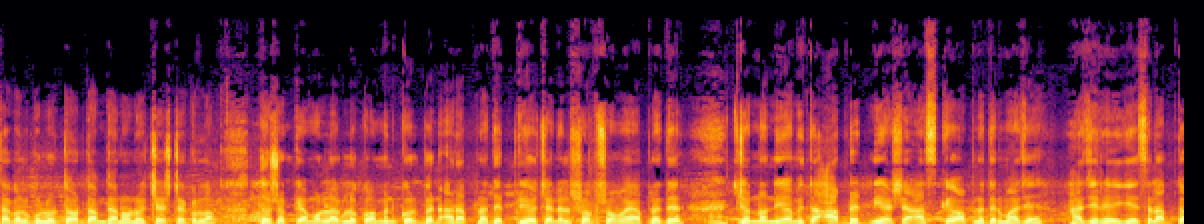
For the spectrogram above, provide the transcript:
ছাগলগুলোর দরদাম জানানোর চেষ্টা করলাম। দর্শক, কেমন লাগল কমেন্ট করবেন। আর আপনাদের প্রিয় চ্যানেল সবসময় আপনাদের জন্য নিয়মিত আপডেট নিয়ে আসে। আজকেও আপনাদের মাঝে হাজির হয়ে গিয়েছিলাম। তো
